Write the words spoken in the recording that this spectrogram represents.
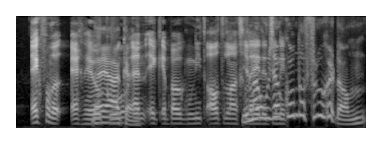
ik vond dat echt heel nou ja, cool. Okay. En ik heb ook niet al te lang geleden... Ja, maar hoezo kon dat vroeger dan?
